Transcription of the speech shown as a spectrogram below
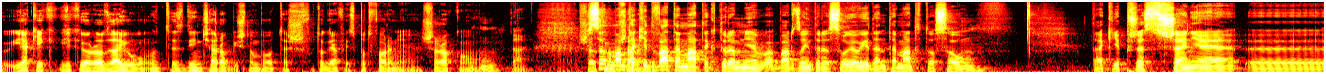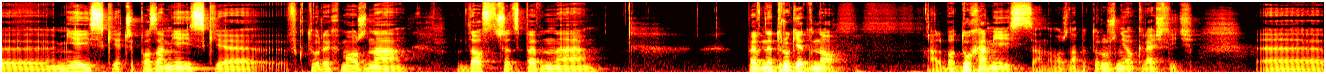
Jak, jak, jakiego rodzaju te zdjęcia robisz? No bo też fotografia jest potwornie szeroką. Mhm, tak. Co, no mam takie dwa tematy, które mnie bardzo interesują. Jeden temat to są takie przestrzenie yy, miejskie czy pozamiejskie, w których można dostrzec pewne, pewne drugie dno albo ducha miejsca. No, można by to różnie określić. E,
